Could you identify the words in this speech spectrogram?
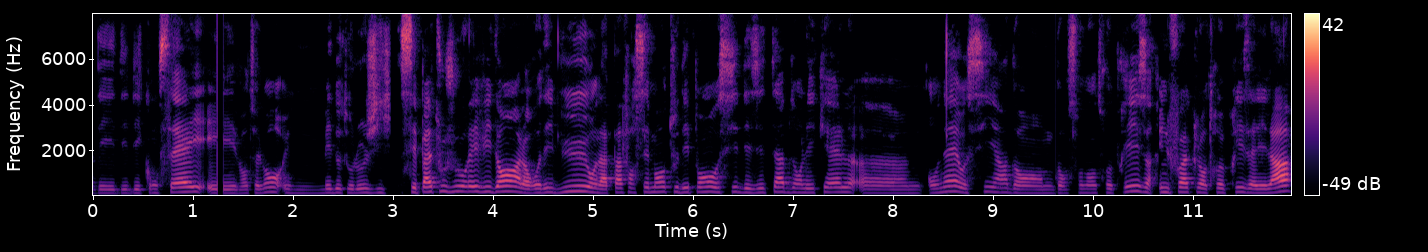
des, conseils et éventuellement une méthodologie. C'est pas toujours évident. Alors au début, on n'a pas forcément, tout dépend aussi des étapes dans lesquelles on est aussi hein, dans, dans son entreprise. Une fois que l'entreprise elle est là,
